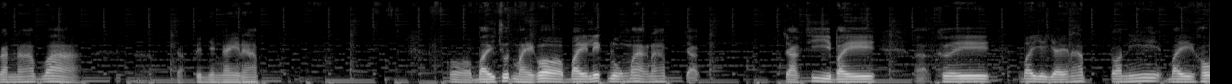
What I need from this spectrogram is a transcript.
กันนะครับว่าจะเป็นยังไงนะครับ ก็ใบชุดใหม่ก็ใบเล็กลงมากนะครับ จากจากที่ใบเคยใบใหญ่ ๆนะครับ ตอนนี้ใบเขา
